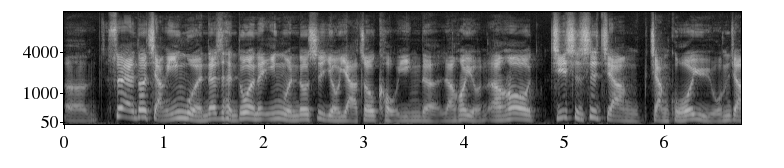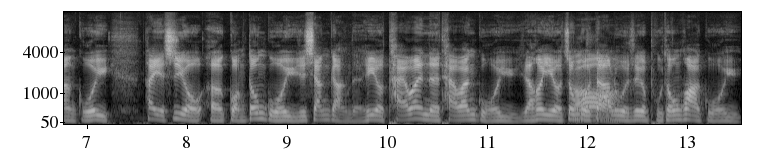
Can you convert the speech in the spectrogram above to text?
呃，虽然都讲英文，但是很多人的英文都是有亚洲口音的。然后有，然后即使是讲讲国语，我们讲国语，它也是有呃广东国语，就香港的，也有台湾的台湾国语，然后也有中国大陆的这个普通话国语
